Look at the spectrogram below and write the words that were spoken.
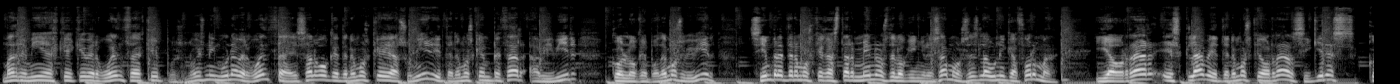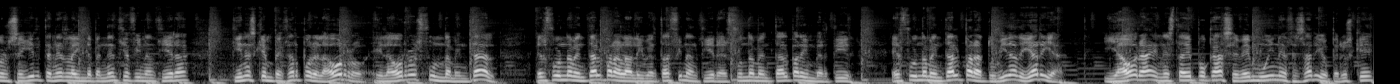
madre mía, es que qué vergüenza, es que pues no es ninguna vergüenza, es algo que tenemos que asumir y tenemos que empezar a vivir con lo que podemos vivir. Siempre tenemos que gastar menos de lo que ingresamos, es la única forma. Y ahorrar es clave, tenemos que ahorrar. Si quieres conseguir tener la independencia financiera, tienes que empezar por el ahorro. El ahorro es fundamental. Es fundamental para la libertad financiera, es fundamental para invertir, es fundamental para tu vida diaria. Y ahora, en esta época, se ve muy necesario, pero es que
